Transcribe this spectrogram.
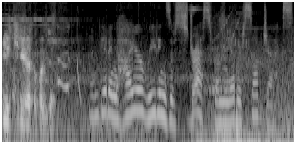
1킬이라도 건져 I'm getting higher readings of stress from the other subjects.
